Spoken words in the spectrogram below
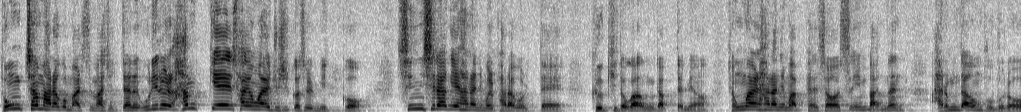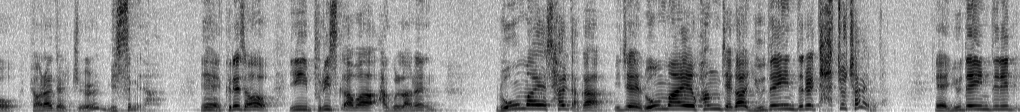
동참하라고 말씀하실 때는 우리를 함께 사용하여 주실 것을 믿고 신실하게 하나님을 바라볼 때 그 기도가 응답되며 정말 하나님 앞에서 쓰임 받는 아름다운 부부로 변화될 줄 믿습니다. 예, 그래서 이 브리스가와 아굴라는 로마에 살다가 이제 로마의 황제가 유대인들을 다 쫓아냅니다. 예, 유대인들이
